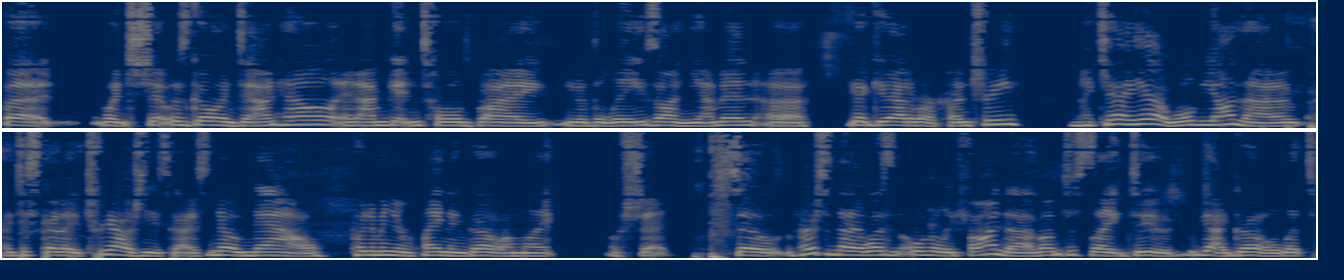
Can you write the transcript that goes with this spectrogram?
But when shit was going downhill and I'm getting told by, you know, the liaison Yemen, uh, gotta get out of our country. I'm like, yeah, yeah, we'll be on that. I, I just gotta triage these guys. No, now put them in your plane and go. I'm like, oh shit. So the person that I wasn't overly fond of, I'm just like, dude, we gotta go. Let's,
